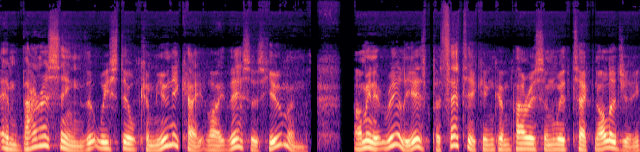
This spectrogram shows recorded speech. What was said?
embarrassing that we still communicate like this as humans. I mean, it really is pathetic in comparison with technology.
